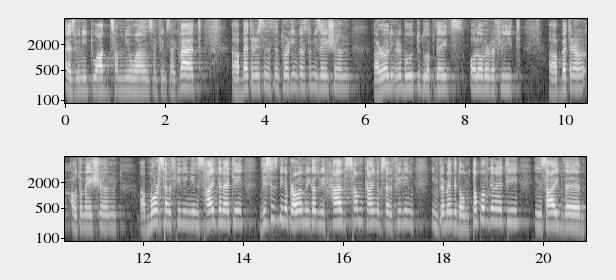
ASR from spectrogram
as we need to add some new ones and things like that. Uh, better instance networking customization, A rolling reboot to do updates all over the fleet, uh, better automation, uh, more self-healing inside Ganeti. This has been a problem because we have some kind of self-healing implemented on top of Ganeti inside the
